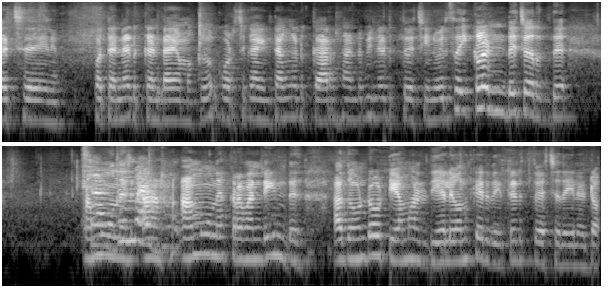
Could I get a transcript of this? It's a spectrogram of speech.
വെച്ചതിന്. ഇപ്പം തന്നെ എടുക്കണ്ട. നമുക്ക് കുറച്ച് കഴിഞ്ഞിട്ട് അങ്ങ് എടുക്കാറുണ്ട് പിന്നെ എടുത്ത് വെച്ചിന്. ഒരു സൈക്കിൾ ഉണ്ട് ചെറുത്. ആ മൂന്ന് ആ മൂന്നേക്കർ വണ്ടി ഉണ്ട് അതുകൊണ്ട് ഓട്ടിയാൽ മതിയല്ലോ എന്ന് കരുതിയിട്ട് എടുത്തു വെച്ചതേനു കേട്ടോ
